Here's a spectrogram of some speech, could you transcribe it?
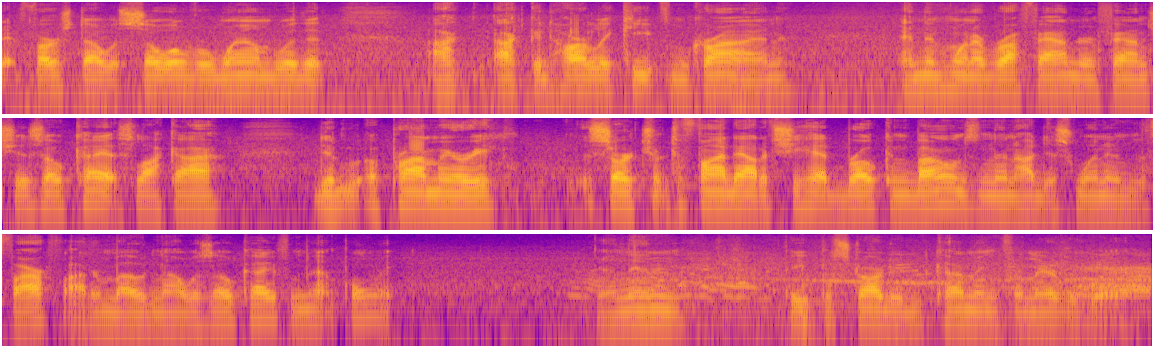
At first, I was so overwhelmed with it, I, I could hardly keep from crying. And then whenever I found her and found she was okay, it's like I did a primary search to find out if she had broken bones, and then I just went into the firefighter mode, and I was okay from that point. And then people started coming from everywhere.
